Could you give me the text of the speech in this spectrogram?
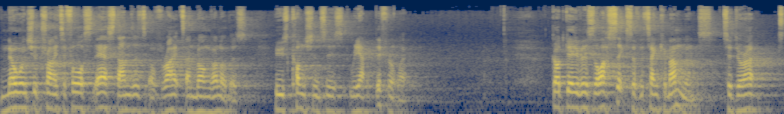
No one should try to force their standards of right and wrong on others whose consciences react differently. God gave us the last six of the Ten Commandments to direct,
